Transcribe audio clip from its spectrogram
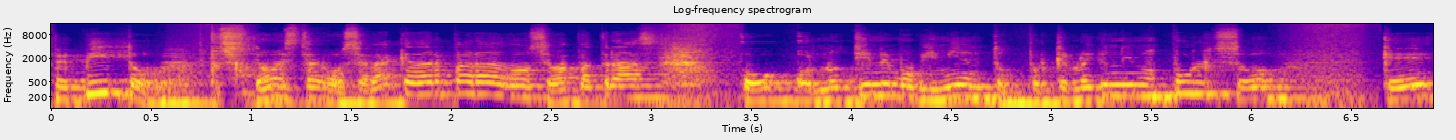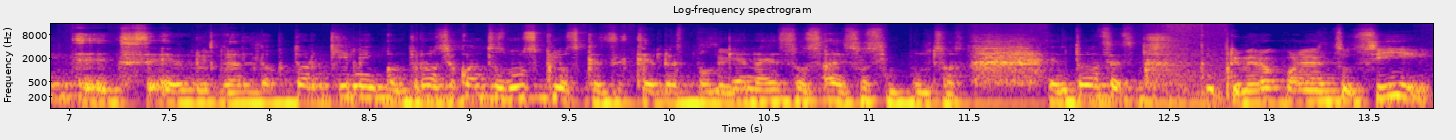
Pepito. Pues no, está, o se va a quedar parado, se va para atrás, o, o no tiene movimiento, porque no hay un impulso que eh, el, doctor Kim encontró no sé cuántos músculos que, que respondían Sí. a, esos, a esos impulsos. Entonces, Primero, ¿cuál es tu sí?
